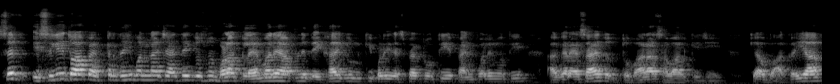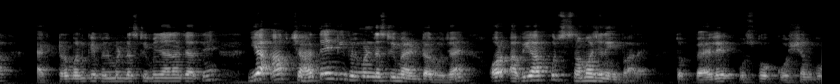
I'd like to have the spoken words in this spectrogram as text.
सिर्फ़ इसलिए तो आप एक्टर नहीं बनना चाहते कि उसमें बड़ा ग्लैमर है, आपने देखा है कि उनकी बड़ी रिस्पेक्ट होती है फ़ैन फॉलोइंग होती है। अगर ऐसा है तो दोबारा सवाल कीजिए, क्या वाकई आप एक्टर बन के फ़िल्म इंडस्ट्री में जाना चाहते हैं? या आप चाहते हैं कि फ़िल्म इंडस्ट्री में एंटर हो जाए और अभी आप कुछ समझ नहीं पा रहे तो पहले उसको क्वेश्चन को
